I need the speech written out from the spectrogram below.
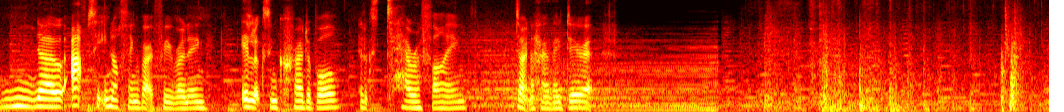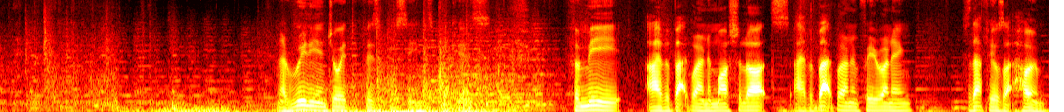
know absolutely nothing about free running. It looks incredible. It looks terrifying. Don't know how they do it. And I really enjoyed the physical scenes because for me, I have a background in martial arts, I have a background in free running, so that feels like home.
